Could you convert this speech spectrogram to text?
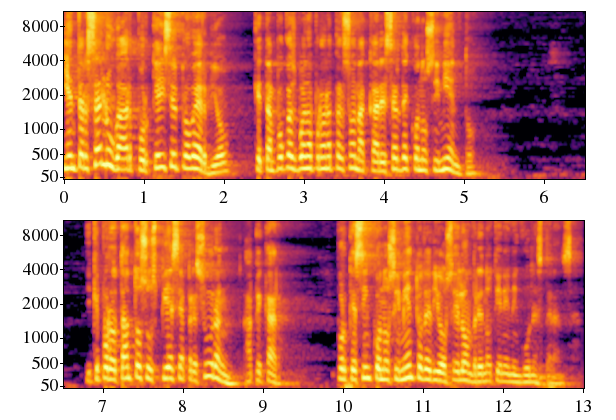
Y en tercer lugar, ¿por qué dice el proverbio que tampoco es bueno para una persona carecer de conocimiento y que por lo tanto sus pies se apresuran a pecar? Porque sin conocimiento de Dios el hombre no tiene ninguna esperanza.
